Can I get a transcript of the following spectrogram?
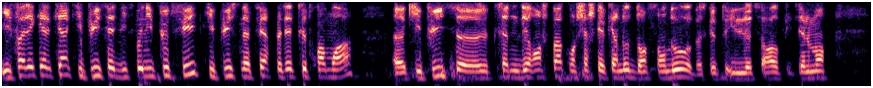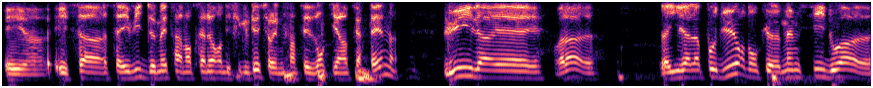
il fallait quelqu'un qui puisse être disponible tout de suite, qui puisse ne faire peut-être que trois mois, euh, qui puisse, euh, que ça ne dérange pas qu'on cherche quelqu'un d'autre dans son dos, parce que t- il le sera officiellement. Et, euh, et ça, ça évite de mettre un entraîneur en difficulté sur une fin de saison qui est incertaine. Lui, il a, voilà, euh, là, il a la peau dure, donc euh, même s'il doit euh,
